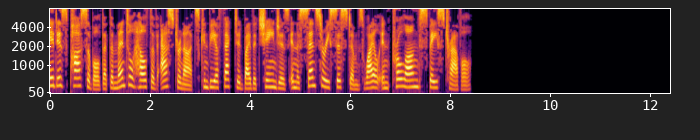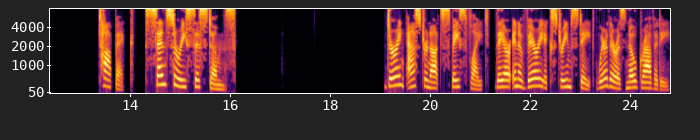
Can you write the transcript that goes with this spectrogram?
It is possible that the mental health of astronauts can be affected by the changes in the sensory systems while in prolonged space travel. Topic: Sensory systems. During astronauts' spaceflight, they are in a very extreme state where there is no gravity.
